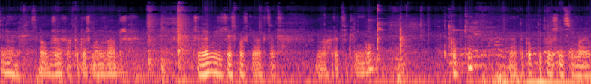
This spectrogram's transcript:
porcelana z Wałbrzycha, tu też mamy Wałbrzych. Czyli jak widzicie jest polski akcent na recyklingu. Te kubki, no te kubki tu już nic nie mają.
